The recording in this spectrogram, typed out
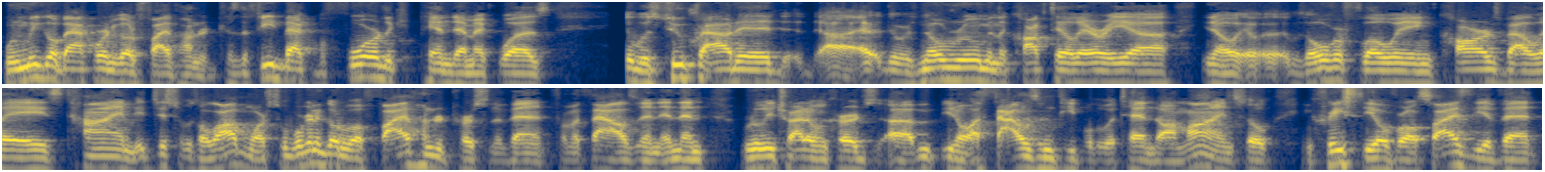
when we go back, we're going to go to 500 because the feedback before the pandemic was it was too crowded. Uh, there was no room in the cocktail area. You know, it, it, was overflowing, cars, valets, time. It just was a lot more. So we're going to go to a 500 person event from a thousand, and then really try to encourage, um, you know, a thousand people to attend online. So increase the overall size of the event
